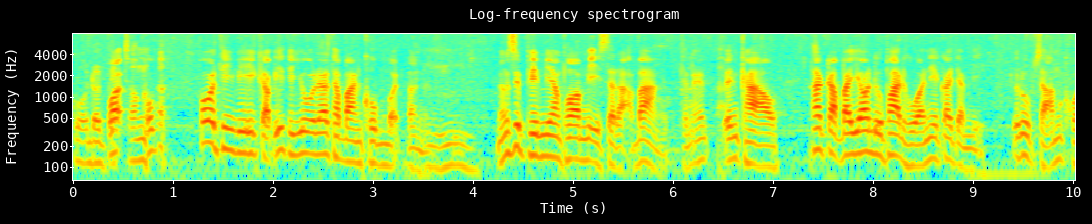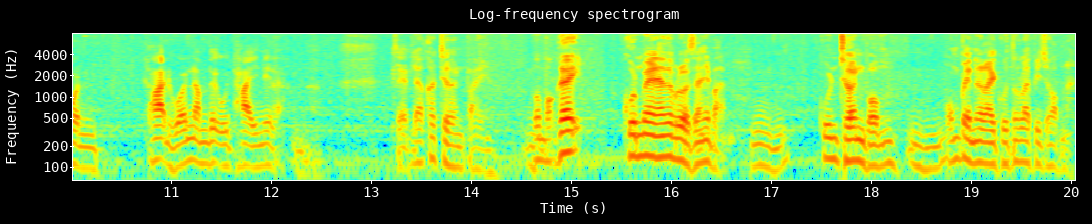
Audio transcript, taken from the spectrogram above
กลัวโดนเพปิราะดช่องเพราะเพราะว่าทีวีกับวิทยุรัฐบาลคุมหมดตอนนั้นหนังสือพิมพ์ยังพอมีอิสระบ้างฉะนั้นเป็นข่าว ถ้ากลับไปย้อนดูพาดหัวนี่ก็จะมีรูปสามคนพาดหัวนำโดยอุทัยนี่แหละ เสร็จแล้วก็เชิญไปผมบอกเฮ้ยคุณไม่ใช่ตำรวจสันติบาลอืมคุณเชิญผม ผมเป็นอะไรคุณต้องรับผิดชอบนะ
